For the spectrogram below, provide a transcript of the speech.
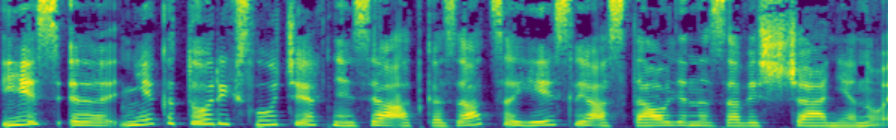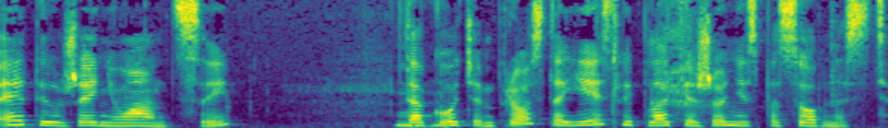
Есть э, некоторых случаях нельзя отказаться, если оставлено завещание, но это уже нюансы. Угу. Так очень просто, если платежонеспособность.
